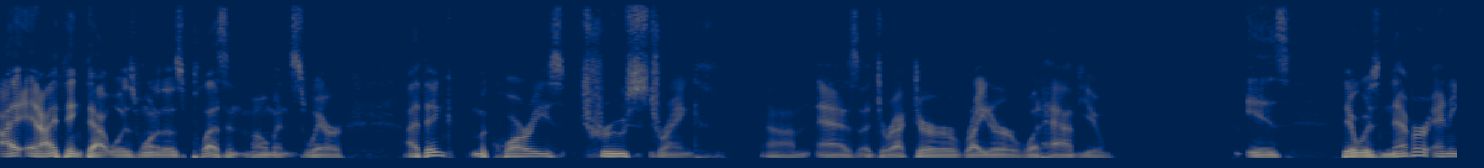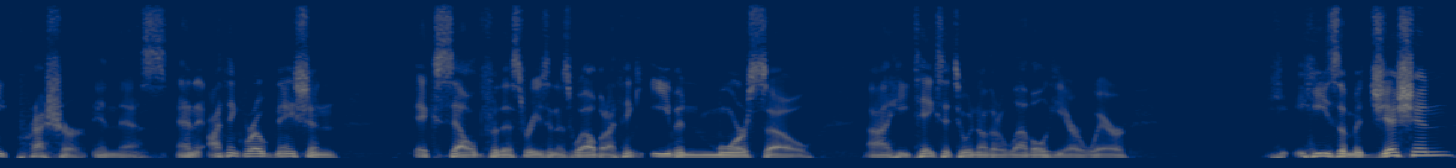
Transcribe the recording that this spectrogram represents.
I and I think that was one of those pleasant moments where I think McQuarrie's true strength um, as a director, writer, what have you, is there was never any pressure in this, and I think Rogue Nation excelled for this reason as well. But I think even more so, uh, he takes it to another level here where he, he's a magician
